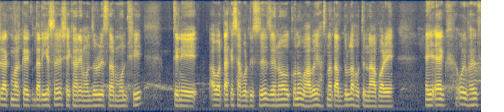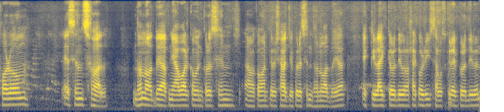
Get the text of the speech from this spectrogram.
ট্র্যাক মার্কে দাঁড়িয়েছে, সেখানে মঞ্জুরুল ইসলাম মুন্সি, তিনি আবার তাকে সাপোর্ট দিচ্ছে যেন কোনোভাবেই হাসনাত আবদুল্লাহ হতে না পারে। এই এক ওই ভাই ফরম এসেন্সুয়াল ধন্যবাদ ভাইয়া, আপনি আবার কমেন্ট করেছেন, আমার কমেন্ট করে সাহায্য করেছেন। ধন্যবাদ ভাইয়া। একটি লাইক করে দেবেন, আশা করি সাবস্ক্রাইব করে দেবেন।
